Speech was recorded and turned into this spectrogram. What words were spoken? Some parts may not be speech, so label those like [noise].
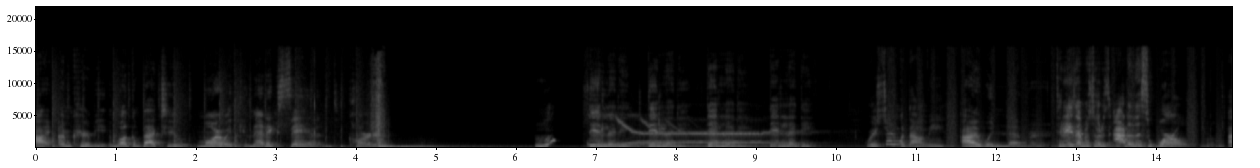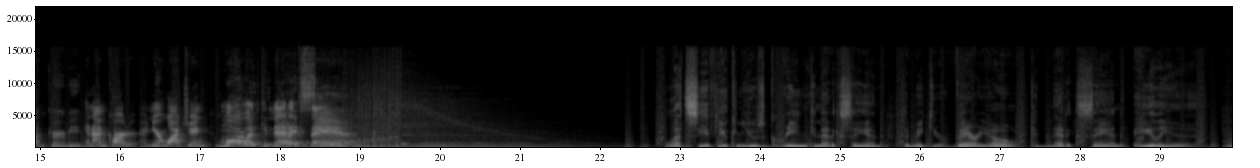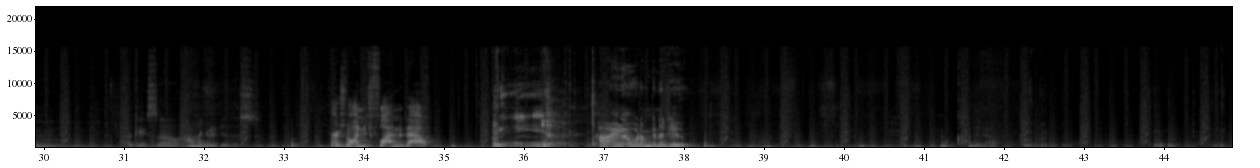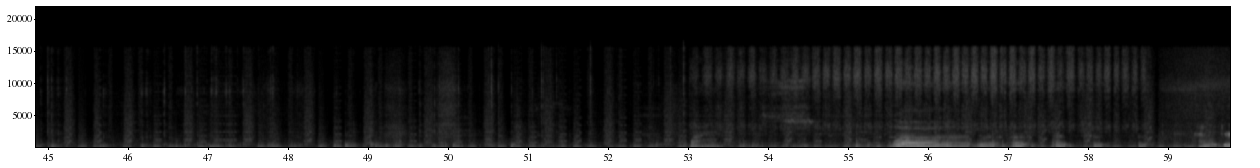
Hi, I'm Kirby, and welcome back to More with Kinetic Sand. Carter? Diddledy, diddledy, diddledy, diddledy. Were you starting without me? I would never. Today's episode is out of this world. I'm Kirby. And I'm Carter, and you're watching More with Kinetic Sand. Let's see if you can use green kinetic sand to make your very own kinetic sand alien. Hmm. Okay, so how am I gonna do this? First of all, I need to flatten it out. I know what I'm gonna do.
